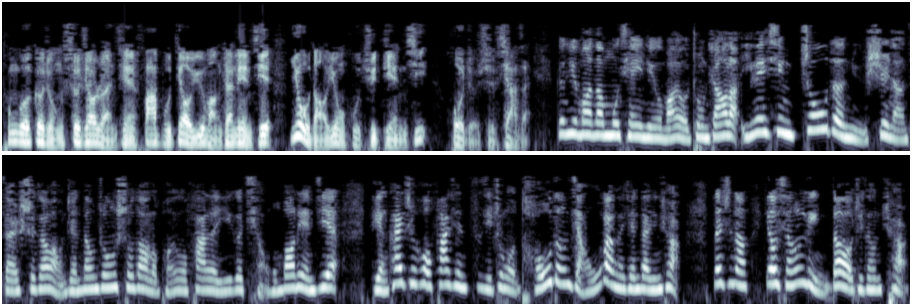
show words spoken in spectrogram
通过各种社交软件发布钓鱼网站链接，诱导用户去点击或者是下载。根据报道，目前已经有网友中招了。一位姓周的女士呢，在社交网站当中收到了朋友发的一个抢红包链接，点开之后发现自己中了头等奖五百块钱代金券，但是呢，要想领到这张券，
